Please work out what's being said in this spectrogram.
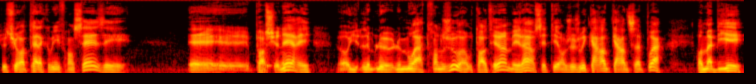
je suis rentré à la Comédie Française et, et pensionnaire et oh, le, le- le mois à 30 jours, hein, ou 31, mais là, c'était, je jouais 40-45 fois. On m'habillait,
